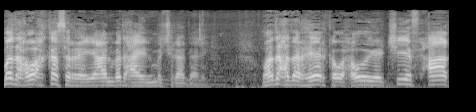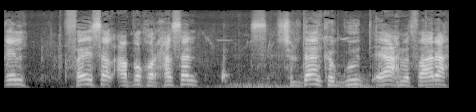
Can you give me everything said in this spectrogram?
madax wax ka sarreeya aan madax ahayn ma jiraan baa مدحضر هيركا وحوية. شيف حاقل فيصل أبوكر حسن سلطان كجود أحمد فارح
